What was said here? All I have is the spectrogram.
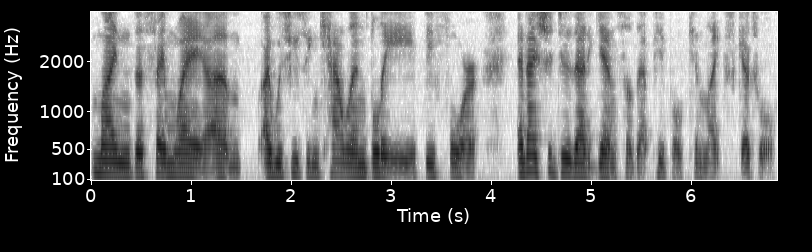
mine the same way. Um, I was using Calendly before, and I should do that again so that people can like schedule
